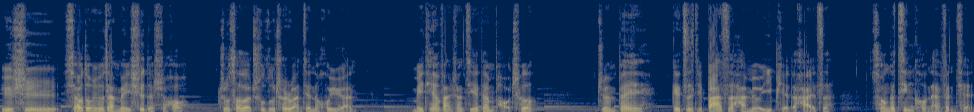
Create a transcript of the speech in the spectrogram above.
于是，小董又在没事的时候。注册了出租车软件的会员，每天晚上接单跑车，准备给自己八字还没有一撇的孩子存个进口奶粉钱。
